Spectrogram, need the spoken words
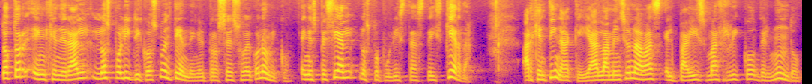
Doctor, en general los políticos no entienden el proceso económico, en especial los populistas de izquierda. Argentina, que ya la mencionabas, el país más rico del mundo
